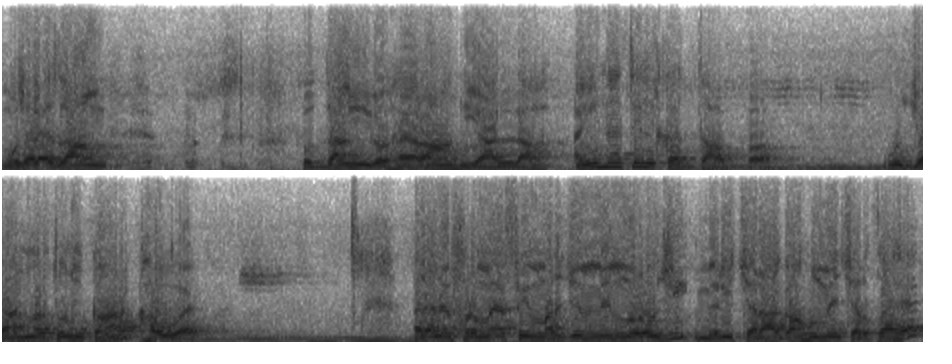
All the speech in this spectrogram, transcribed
موسیٰ علیہ السلام تو دنگ حیران یا اللہ، این تل کا دابا وہ جانور تو نے کہاں رکھا ہوا ہے؟ اللہ نے فرمایا، فی مرج میں مروجی، میری چراگاہوں میں چرتا ہے۔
